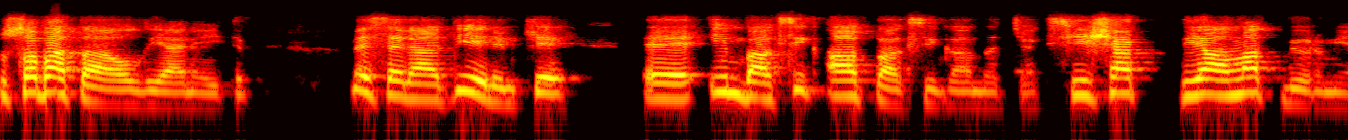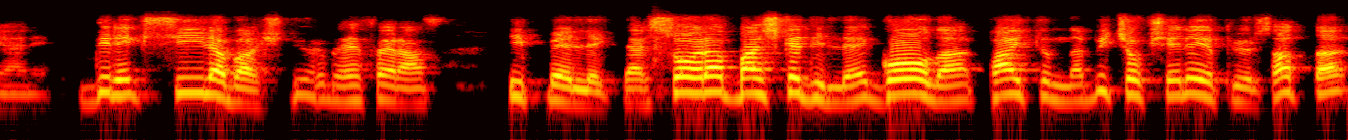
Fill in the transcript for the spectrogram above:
Bu sabah daha oldu yani eğitim. Mesela diyelim ki e, inboxing, outboxing anlatacak. C Sharp diye anlatmıyorum yani. Direkt C ile başlıyorum. Referans, tip bellekler. Sonra başka dille, Go'la, Python'la birçok şeyle yapıyoruz. Hatta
